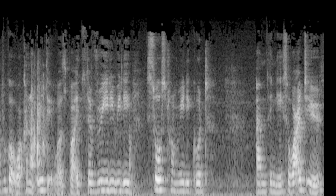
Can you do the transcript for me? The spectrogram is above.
I forgot what kind of oud it was, but it's a really, really sourced from really good um, thingy. So what I do,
